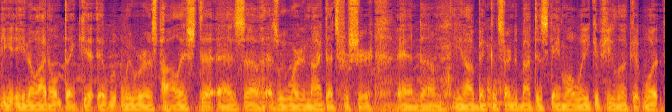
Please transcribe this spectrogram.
you, you know, I don't think it, it, we were as polished as uh, as we were tonight. That's for sure. And and um, you know, I've been concerned about this game all week. If you look at what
